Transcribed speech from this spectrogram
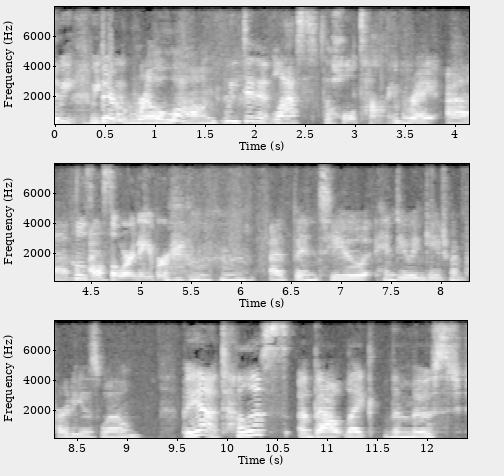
We- we They're real long. We didn't last the whole time. Right. Uh, Who's also our neighbor. I've been to Hindu engagement party as well. But yeah, tell us about like the most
